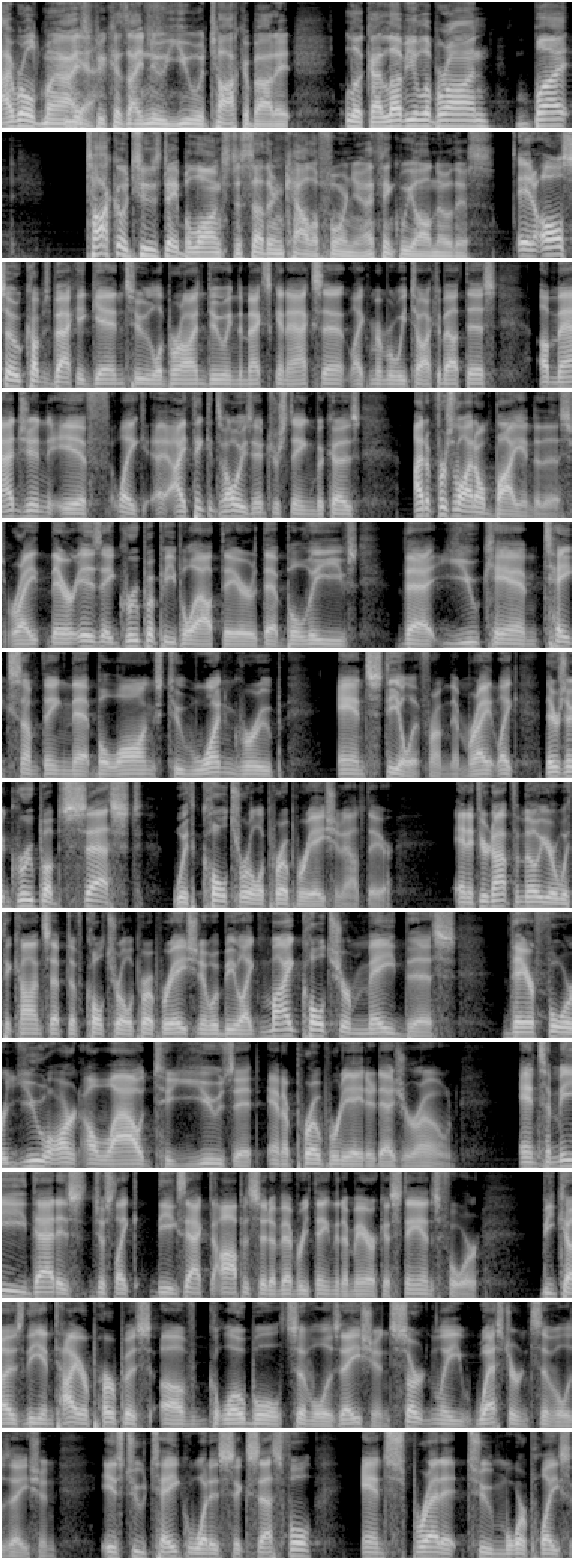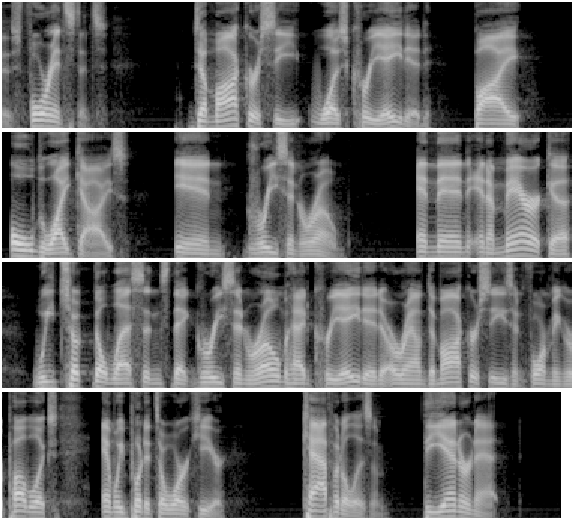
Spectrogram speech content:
I rolled my eyes Yeah. because I knew you would talk about it. Look, I love you, LeBron, but Taco Tuesday belongs to Southern California. I think we all know this. it also comes back again to LeBron doing the Mexican accent. Like, remember we talked about this? Imagine if, like, I think it's always interesting because, I first of all, I don't buy into this, right? There is a group of people out there that believes that you can take something that belongs to one group and steal it from them, right? Like, there's a group obsessed with cultural appropriation out there. And if you're not familiar with the concept of cultural appropriation, it would be like, my culture made this, therefore you aren't allowed to use it and appropriate it as your own. And to me, that is just like the exact opposite of everything that America stands for. Because the entire purpose of global civilization, certainly Western civilization, is to take what is successful and spread it to more places. For instance, democracy was created by old white guys in Greece and Rome. And then in America, we took the lessons that Greece and Rome had created around democracies and forming republics, and we put it to work here. Capitalism, the internet,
